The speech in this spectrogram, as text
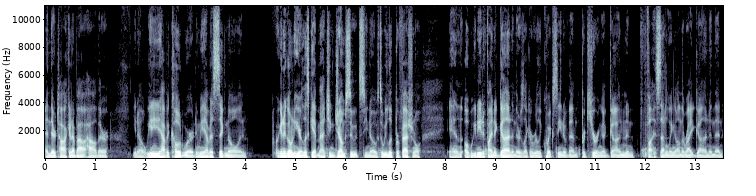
and they're talking about how they're you know we need to have a code word and we have a signal and we're gonna go in here. Let's get matching jumpsuits, you know, so we look professional. And oh, we need to find a gun. And there's like a really quick scene of them procuring a gun and fi- settling on the right gun, and then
